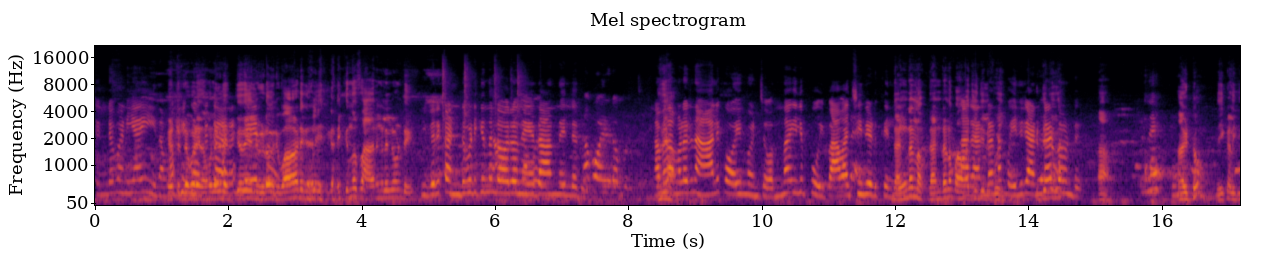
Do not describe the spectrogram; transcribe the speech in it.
അതെ. പണിയായി. നമ്മൾ എട്ടിന്റെ പണി. ഇങ്ങോട്ട് എത്തിയതേ ഇവിടെ ഒരുപാട് കളി കളിക്കുന്ന സാധനങ്ങളിലുണ്ട്. ഇവർ കണ്ടുപിടിക്കുന്നുണ്ട് ഓരോന്ന് ഏതാന്നില്ലത് അപ്പൊ നമ്മളൊരു നാല് കോയിൻ മേടിച്ചു. ഒന്നതിൽ പോയി. പാവാച്ചിന്റെ എടുക്കില്ല രണ്ടെണ്ണം. രണ്ടെണ്ണം പാവാച്ചിന്റെ രണ്ടെണ്ണം പോയി. ഇനി രണ്ടെണ്ണം ഉണ്ട്. ആ. കിട്ടോ നീ കളിക്ക.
